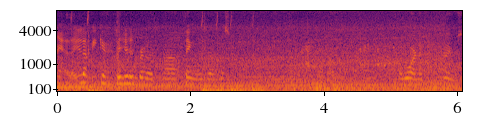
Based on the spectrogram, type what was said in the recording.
Yeah, they let me go. They just realized my thing was um, this one. I warrant a cruise.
